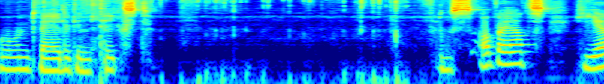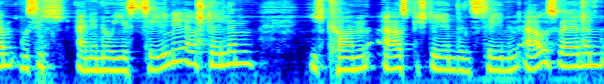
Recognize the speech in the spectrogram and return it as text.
und wähle den Text flussabwärts. Hier muss ich eine neue Szene erstellen. Ich kann aus bestehenden Szenen auswählen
